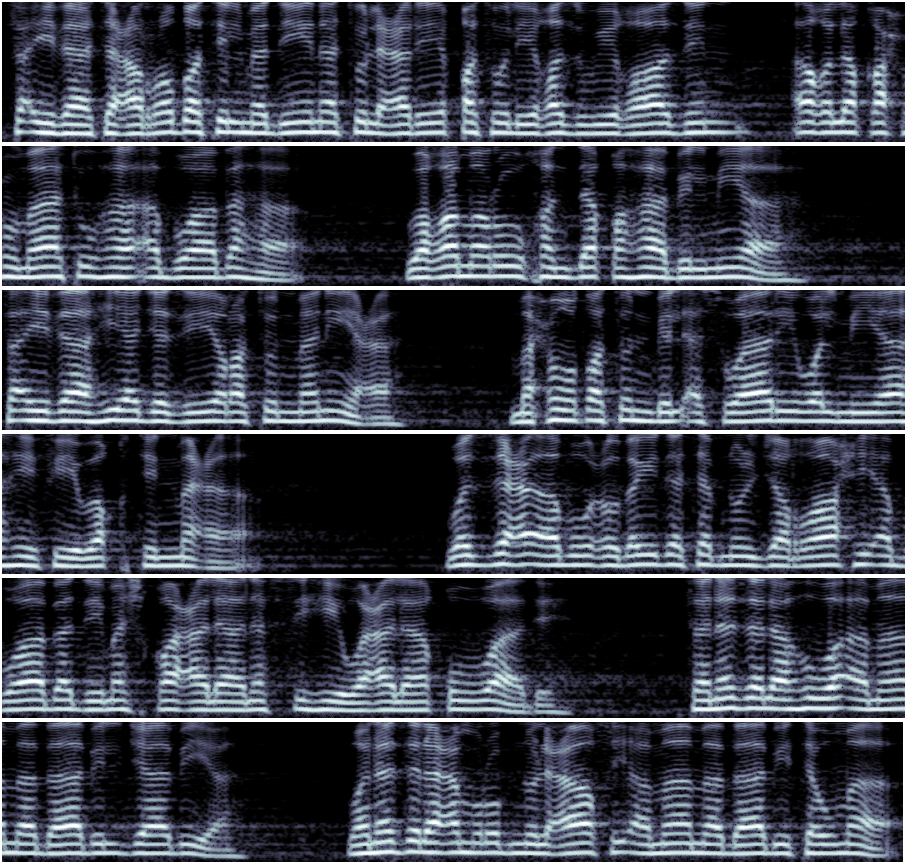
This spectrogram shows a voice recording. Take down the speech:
فإذا تعرضت المدينة العريقة لغزو غاز أغلق حماتها أبوابها وغمروا خندقها بالمياه فإذا هي جزيرة منيعة محوطة بالأسوار والمياه في وقت معا. وزع أبو عبيدة بن الجراح أبواب دمشق على نفسه وعلى قواده فنزل هو أمام باب الجابية ونزل عمرو بن العاص أمام باب توماء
